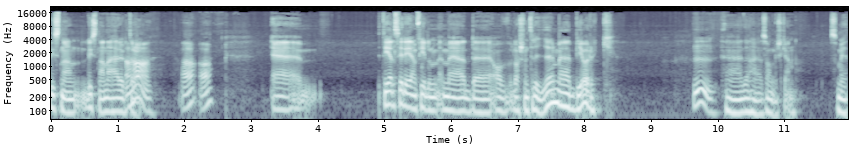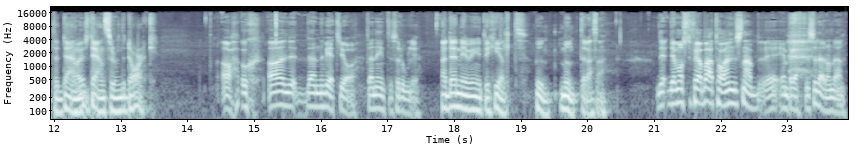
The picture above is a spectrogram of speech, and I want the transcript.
lyssnarna, lyssnarna här ute. Ja, ja. Eh, dels är det en film med, eh, av Lars von Trier med Björk, Mm. eh, den här sångerskan. Som heter Dan- Ja. Dancer in the Dark. Ja, usch. Ja, den vet jag. Den är inte så rolig. Ja, den är ju inte helt mun- munter alltså. Det, det måste, får jag bara ta en snabb eh, en berättelse där om den?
